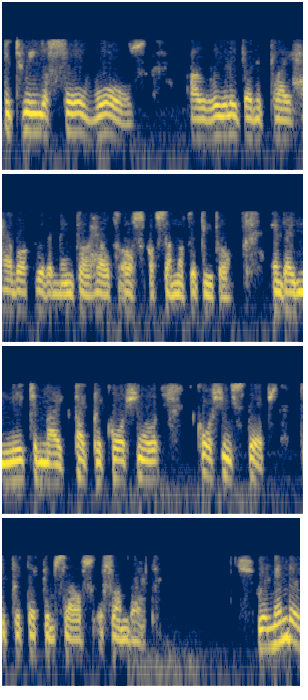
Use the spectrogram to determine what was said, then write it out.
between the four walls are really going to play havoc with the mental health of, of some of the people. And they need to make, take precautionary, caution steps to protect themselves from that. Remember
